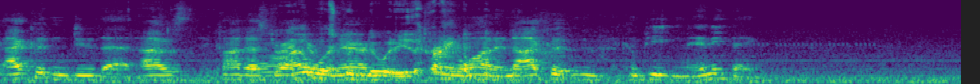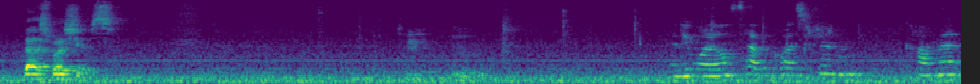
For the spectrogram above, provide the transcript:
I, I couldn't do that. I was the contest Oh, I director for almost couldn't do it either. 21, and I couldn't compete in anything. Best wishes. Mm-hmm. Anyone else have a question, comment?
